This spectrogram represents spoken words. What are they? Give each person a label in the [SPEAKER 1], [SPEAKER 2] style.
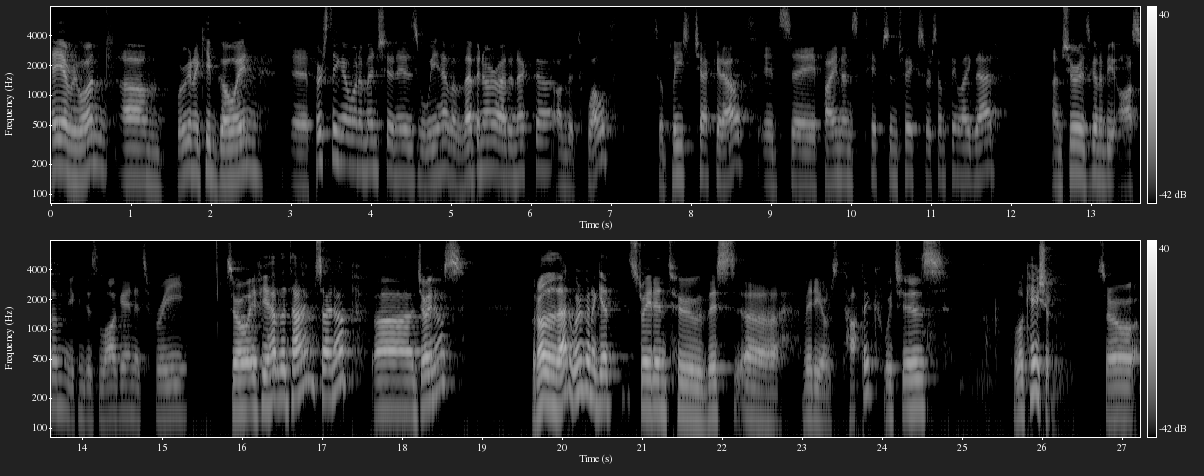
[SPEAKER 1] Hey everyone, um, we're to keep going. Uh, first thing I want to mention is we have a webinar at iNECTA on the 12th, so please check it out. It's a finance tips and tricks or something like that. I'm sure it's to be awesome. You can just log in, it's free. So if you have the time, sign up, uh, join us. But other than that, we're to get straight into this uh, video's topic, which is location. So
